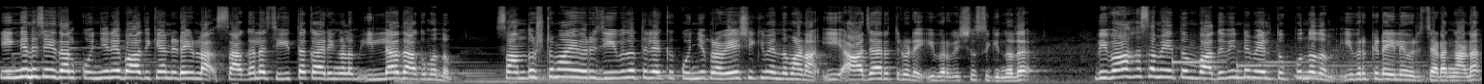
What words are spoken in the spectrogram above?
ഇങ്ങനെ ചെയ്താൽ കുഞ്ഞിനെ ബാധിക്കാനിടയുള്ള സകല ചീത്ത കാര്യങ്ങളും ഇല്ലാതാകുമെന്നും സന്തുഷ്ടമായ ഒരു ജീവിതത്തിലേക്ക് കുഞ്ഞ് പ്രവേശിക്കുമെന്നുമാണ് ഈ ആചാരത്തിലൂടെ ഇവർ വിശ്വസിക്കുന്നത്. വിവാഹ സമയത്തും വധുവിന്റെ മേൽ തുപ്പുന്നതും ഇവർക്കിടയിലെ ഒരു ചടങ്ങാണ്.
